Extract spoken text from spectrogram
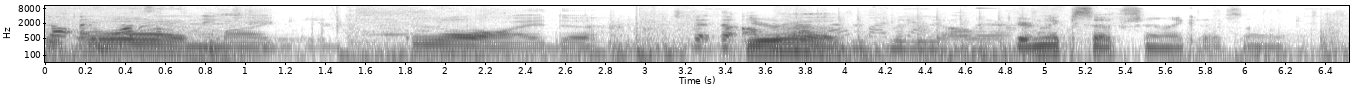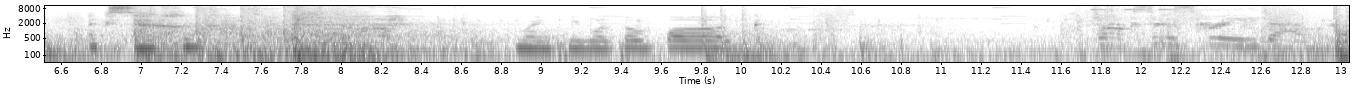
No, Oh my god. Shit, the You're a- is literally all there. You're an exception, I guess. Uh, Exception. Mikey, what the fuck? Toxin screen down.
